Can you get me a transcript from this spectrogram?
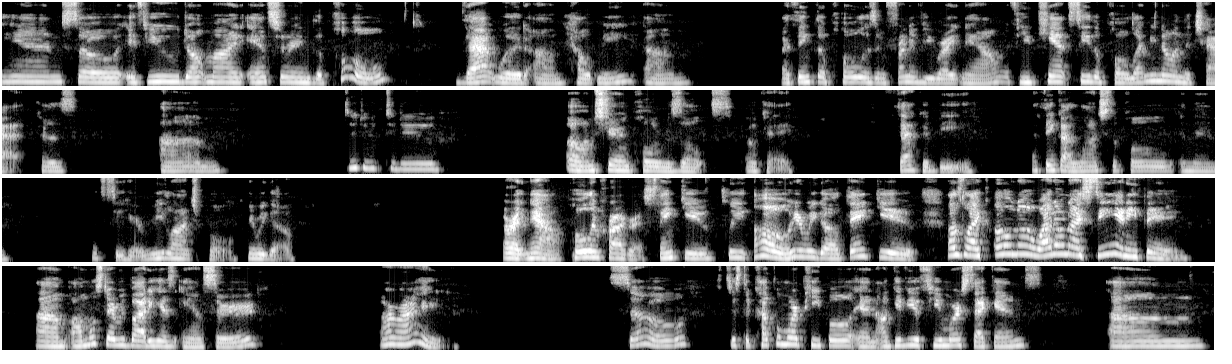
And so if you don't mind answering the poll, that would um, help me. Um, I think the poll is in front of you right now. If you can't see the poll, let me know in the chat because um, do do do do. Oh, I'm sharing poll results. Okay, that could be. I think I launched the poll and then let's see here. Relaunch poll. Here we go. All right, now poll in progress. Thank you. Please. Oh, here we go. Thank you. I was like, oh no, why don't I see anything? Um, almost everybody has answered. All right. So just a couple more people, and I'll give you a few more seconds. Um,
